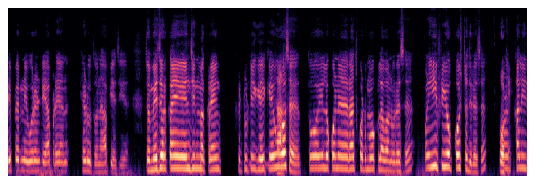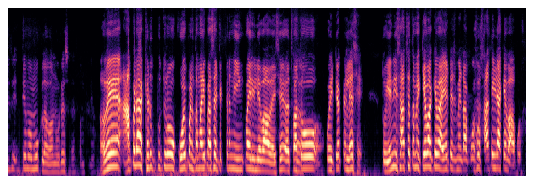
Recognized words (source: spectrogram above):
રિપેરની વોરંટી આપણે ખેડૂતોને આપીએ છીએ. જો મેજર કંઈ એન્જિનમાં ક્રેન્ક તૂટી ગઈ કે એવું હશે તો એ લોકોને રાજકોટ મોકલાવાનું રહેશે. પણ એ ફ્રી ઓફ કોસ્ટ જ રહેશે. ખાલી તેમાં મોકલાવાનું રહેશે હવે આપણા ખેડૂત પુત્રો કોઈ પણ તમારી પાસે ટ્રેક્ટરની ઇન્ક્વાયરી લેવા આવે છે અથવા તો કોઈ ટ્રેક્ટર લેશે? તો એની સાથે તમે કેવા કેવા એટેચમેન્ટ આપો છો? સાતીડા કેવા આપો છો?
